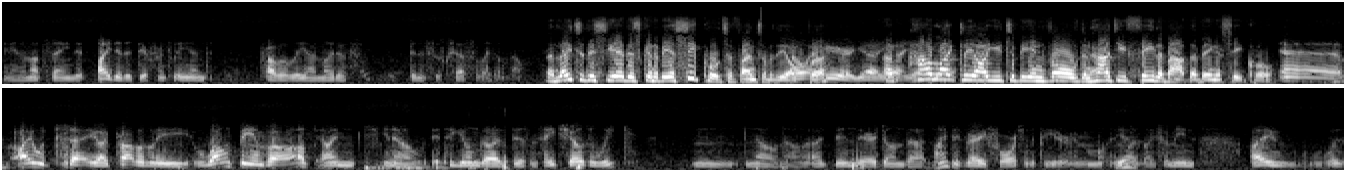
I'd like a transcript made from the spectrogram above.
I mean, I'm not saying that I did it differently, and probably I might have been as successful. I don't know. And later this year, there's going to be a sequel to Phantom of the Oh, Opera. I hear. Yeah, yeah, Um, yeah. how yeah. likely are you to be involved, and how do you feel about there being a sequel? Uh, I would say I probably won't be involved. I'm, you know, it's a young guy's business. Eight shows a week. Mm, no, no. I've been there, done that. I've been very fortunate, Peter, in, my, in Yeah. my life. I mean, I was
